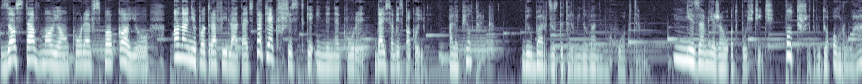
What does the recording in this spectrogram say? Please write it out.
Zostaw moją kurę w spokoju. Ona nie potrafi latać, tak jak wszystkie inne kury. Daj sobie spokój. Ale Piotrek był bardzo zdeterminowanym chłopcem. Nie zamierzał odpuścić. Podszedł do orła,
